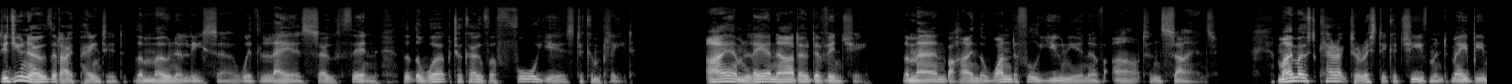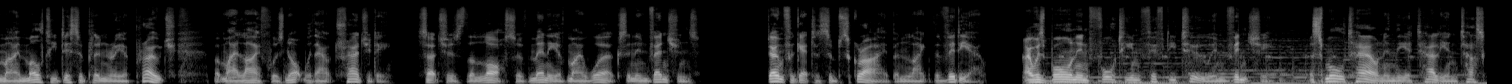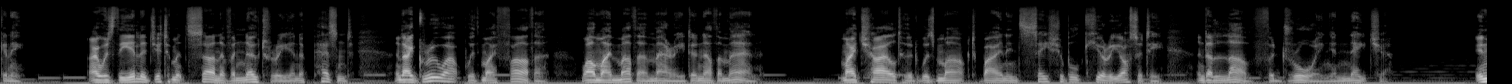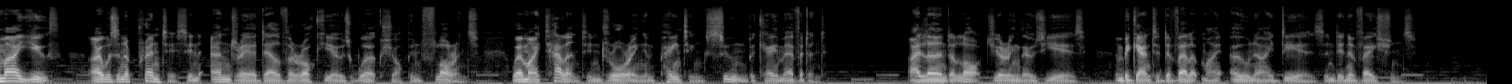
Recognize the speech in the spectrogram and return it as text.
Did you know that I painted the Mona Lisa with layers so thin that the work took over four years to complete? I am Leonardo da Vinci, the man behind the wonderful union of art and science. My most characteristic achievement may be my multidisciplinary approach, but my life was not without tragedy, such as the loss of many of my works and inventions. Don't forget to subscribe and like the video. I was born in 1452 in Vinci, a small town in the Italian Tuscany. I was the illegitimate son of a notary and a peasant, and I grew up with my father while my mother married another man. My childhood was marked by an insatiable curiosity and a love for drawing and nature. In my youth, I was an apprentice in Andrea del Verrocchio's workshop in Florence, where my talent in drawing and painting soon became evident. I learned a lot during those years and began to develop my own ideas and innovations.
